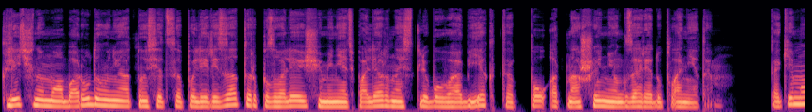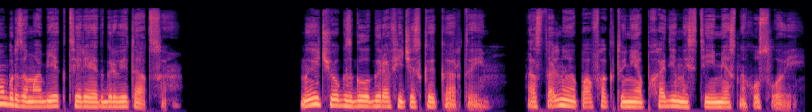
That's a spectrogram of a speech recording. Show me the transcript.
К личному оборудованию относится поляризатор, позволяющий менять полярность любого объекта по отношению к заряду планеты. Таким образом, объект теряет гравитацию. Маячок с голографической картой. Остальное по факту необходимости и местных условий.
